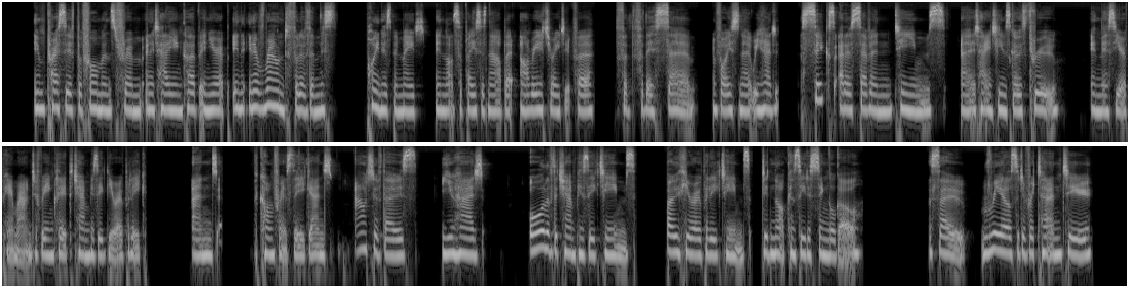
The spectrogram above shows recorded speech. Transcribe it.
impressive performance from an Italian club in Europe in, in a round full of them. This point has been made in lots of places now, but I'll reiterate it for, for, for this uh, voice note. We had six out of seven teams, uh, Italian teams go through in this European round, if we include the Champions League, the Europa League, and the Conference League. And out of those, you had all of the Champions League teams both Europa League teams did not concede a single goal. So, real sort of return to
